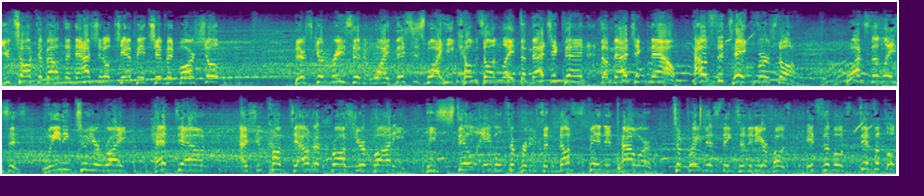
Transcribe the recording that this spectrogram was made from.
You talked about the national championship at Marshall. There's good reason why this is why he comes on late. The magic then, the magic now. How's the take first off? Watch the laces. Leaning to your right, head down, as you come down across your body, he's still able to produce enough spin and power to bring this thing to the near post. It's the most difficult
